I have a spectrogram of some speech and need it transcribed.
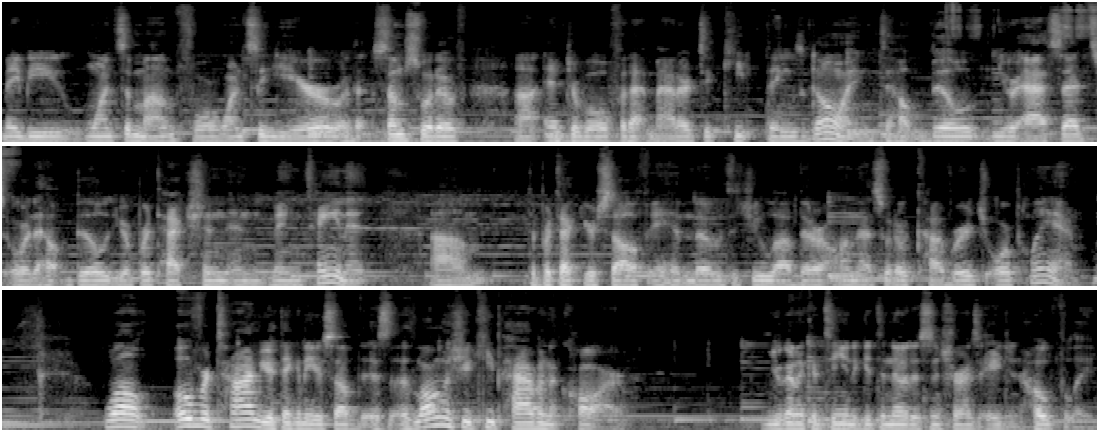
maybe once a month or once a year or some sort of uh, interval for that matter to keep things going, to help build your assets or to help build your protection and maintain it. Um, to protect yourself and those that you love that are on that sort of coverage or plan. Well, over time, you're thinking to yourself, as, as long as you keep having a car, you're going to continue to get to know this insurance agent, hopefully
